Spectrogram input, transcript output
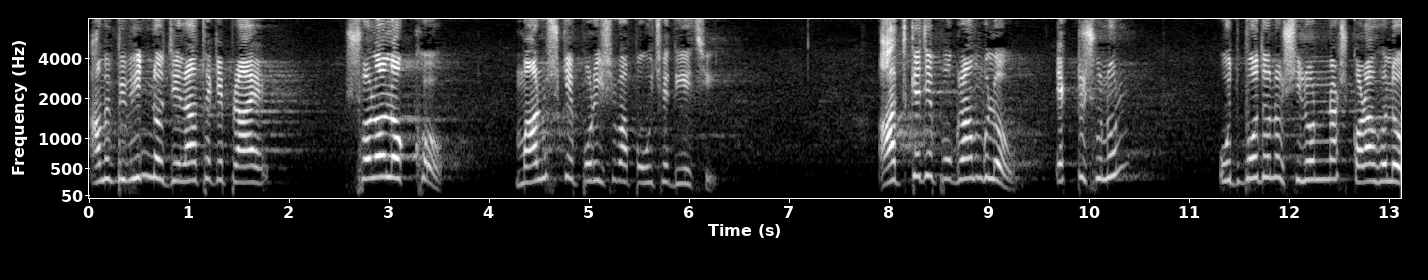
আমি বিভিন্ন জেলা থেকে প্রায় ষোলো লক্ষ মানুষকে পরিষেবা পৌঁছে দিয়েছি। আজকে যে প্রোগ্রামগুলো, একটু শুনুন। উদ্বোধন ও শিলান্যাস করা হলো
